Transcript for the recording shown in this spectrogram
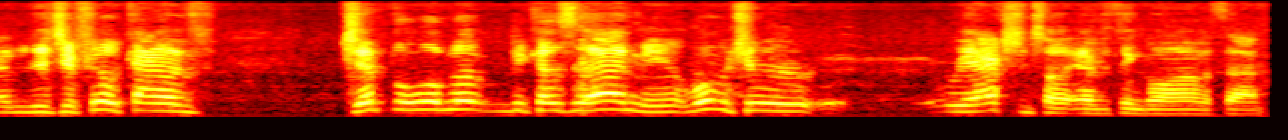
I mean, did you feel kind of gypped a little bit because of that? I mean, what was your reaction to everything going on with that?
